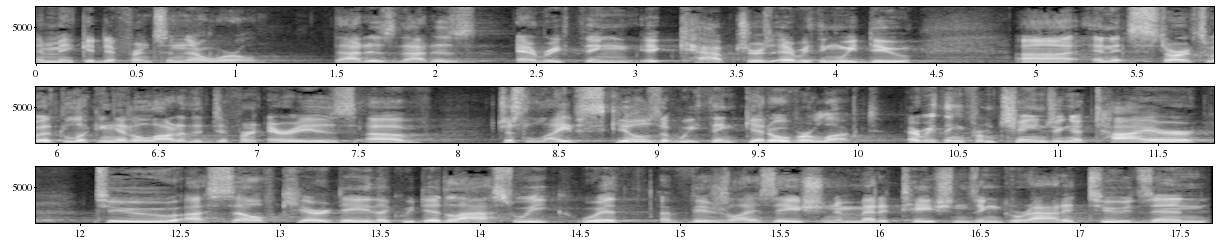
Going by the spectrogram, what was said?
and make a difference in their world. That is, that is everything, it captures everything we do. Uh, and it starts with looking at a lot of the different areas of just life skills that we think get overlooked. Everything from changing a tire to a self care day like we did last week with a visualization and meditations and gratitudes and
